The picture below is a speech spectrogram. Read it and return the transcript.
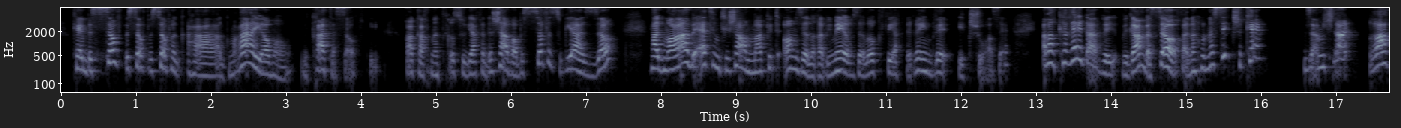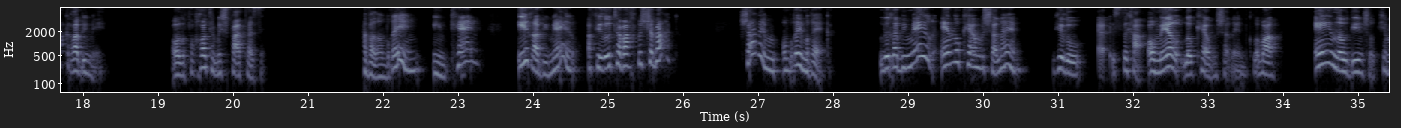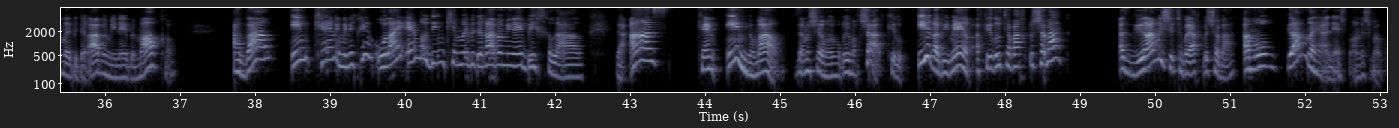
אוקיי? בסוף, בסוף, בסוף הגמרא היום, או לקראת הסוף, כי אחר כך נתחיל סוגיה חדשה, אבל בסוף הסוגיה הזאת, הגמרא בעצם תשאל מה פתאום זה לרבי מאיר, זה לא כפי אחרים, ויקשו על זה. אבל כרגע, וגם בסוף, אנחנו נסיק שכן, זה המשנה רק רבי מאיר. או לפחות המשפט הזה. אבל אומרים, אם כן, אי רבי מאיר אפילו טבח בשבת. עכשיו הם אומרים, רגע, לרבי מאיר אין לו קר משלם, כאילו, סליחה, אומר לו קר משלם, כלומר, אין לו דין של קימלי בדירה במיני במלכו, אבל אם כן, הם מניחים, אולי אין לו דין קימלי בדירה במיני בכלל, ואז, כן, אם נאמר, זה מה שהם אומרים עכשיו, כאילו, אי רבי מאיר אפילו טבח בשבת, אז גם מי שטובח בשבת אמור גם להיענש בעונש ממון.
